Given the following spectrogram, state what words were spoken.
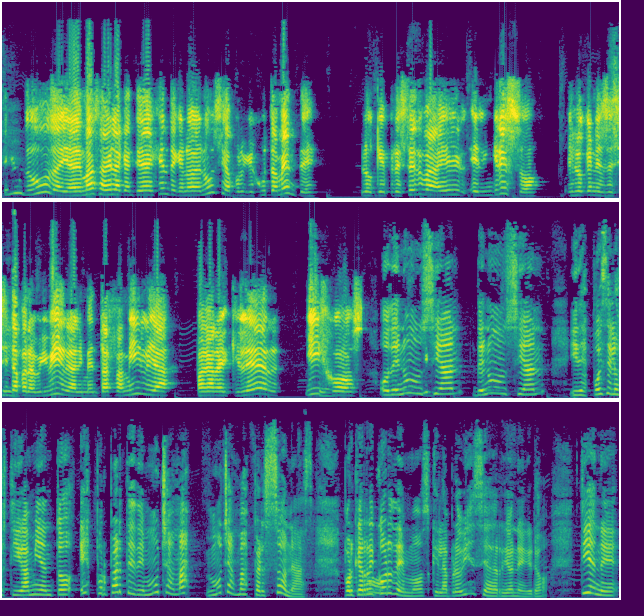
Sin duda, y además sabes la cantidad de gente que no denuncia porque justamente lo que preserva es el, ingreso, es lo que necesita para vivir, alimentar familia, pagar alquiler, hijos. O denuncian, denuncian y después el hostigamiento es por parte de muchas más, muchas más personas. Porque recordemos que la provincia de Río Negro tiene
